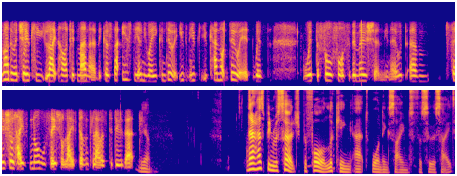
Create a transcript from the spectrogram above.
rather a jokey, light-hearted manner because that is the only way you can do it. You you, you cannot do it with with the full force of emotion. You know, um, social life, normal social life, doesn't allow us to do that. Yeah. There has been research before looking at warning signs for suicide.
